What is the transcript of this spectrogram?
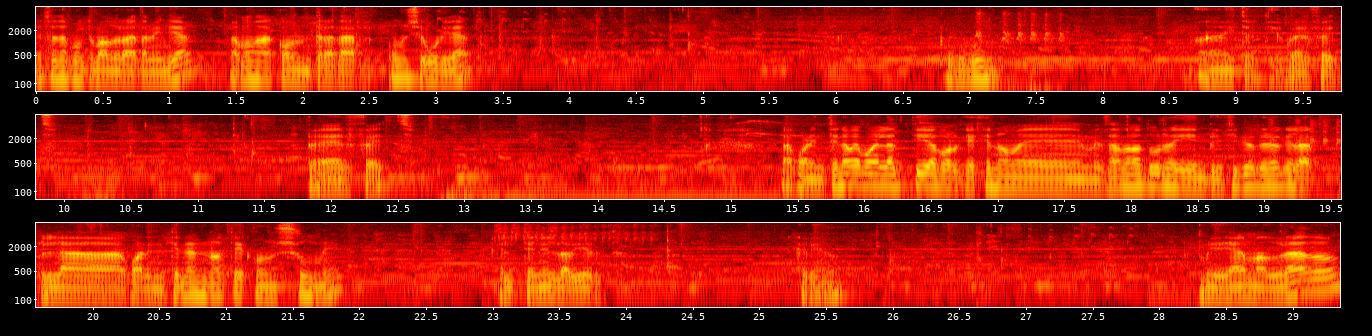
Esto está a punto de madurar también ya. Vamos a contratar un seguridad. Ahí está el tío, perfecto. Perfecto. La cuarentena voy a ponerla activa porque es que no me, me dando la turra y en principio creo que la, cuarentena no te consume el tenerlo abierto. Creo. Mi ha madurado.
